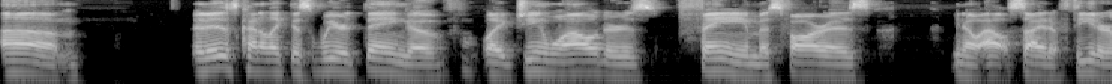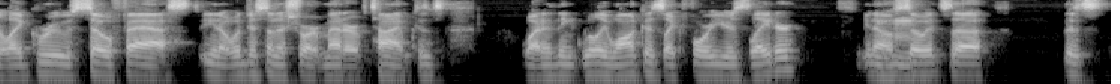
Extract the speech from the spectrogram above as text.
um, it is kind of like this weird thing of like Gene Wilder's fame as far as you know outside of theater like grew so fast you know just in a short matter of time because what I think Willy Wonka's like four years later you know Mhm. so it's a this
